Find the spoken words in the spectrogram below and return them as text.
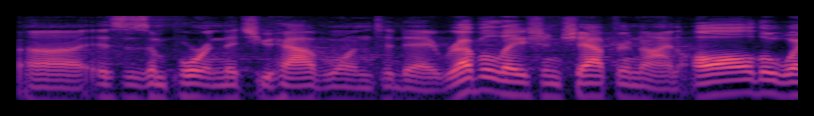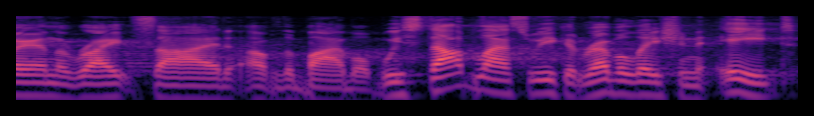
Uh, this is important that you have one today. Revelation chapter 9, all the way on the right side of the Bible. We stopped last week at Revelation 8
